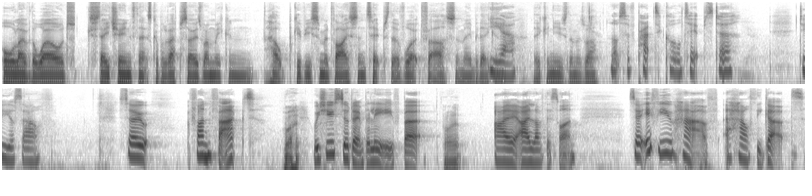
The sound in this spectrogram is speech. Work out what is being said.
all over the world. Stay tuned for the next couple of episodes when we can help give you some advice and tips that have worked for us, and maybe they can Yeah, they can use them as well. lots of practical tips to do yourself. So, fun fact, Right. which you still don't believe, but Right. I I love this one. So if you have a healthy gut,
